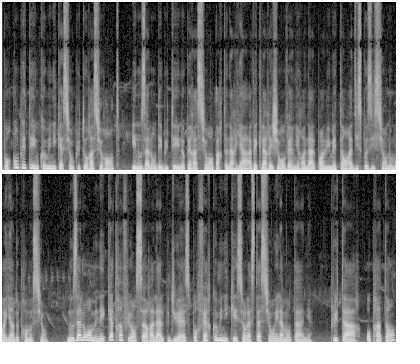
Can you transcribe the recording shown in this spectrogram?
pour compléter une communication plutôt rassurante, et nous allons débuter une opération en partenariat avec la région Auvergne-Rhône-Alpes en lui mettant à disposition nos moyens de promotion. Nous allons emmener quatre influenceurs à l'Alpe d'Huez pour faire communiquer sur la station et la montagne. Plus tard, au printemps,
